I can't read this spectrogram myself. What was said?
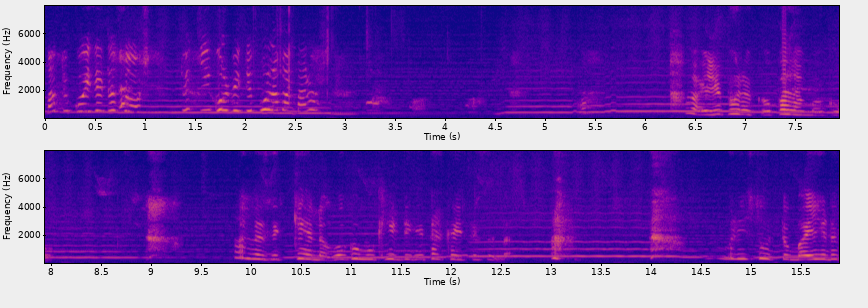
মা তুই কই যেতেছস তুই কি করবি? তুই পোলাপান মানুষ আরে বড় কপাল আমাগো। আল্লাহ যে কেন আমাগো মুখের দিকে তাকাইতেছে না। আমার এই ছোট্ট মাইয়াটা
